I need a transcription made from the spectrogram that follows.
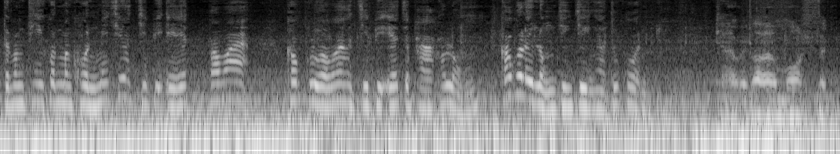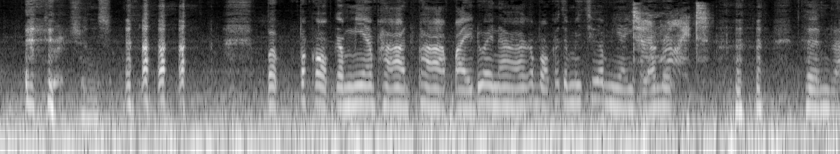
แต่บางทีคนบางคนไม่เชื่อ GPS เพราะว่าเขากลัวว่า GPS จะพาเขาหลง เขาก็เลยหลงจริง ๆ ค่ะทุกคน Can't rely on wife for directions. ประประกอบกับเมียพาพาไปด้วยนะคะ ก็บอกเขาจะไม่เชื่อเมียอีกแล้ว Turn เลย right. เทินไร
